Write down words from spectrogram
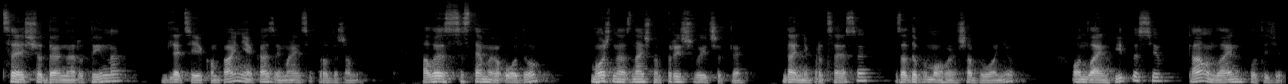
це щоденна рутина для цієї компанії, яка займається продажами. Але з системою ODO можна значно пришвидшити дані процеси за допомогою шаблонів, онлайн-підписів та онлайн-платежів.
